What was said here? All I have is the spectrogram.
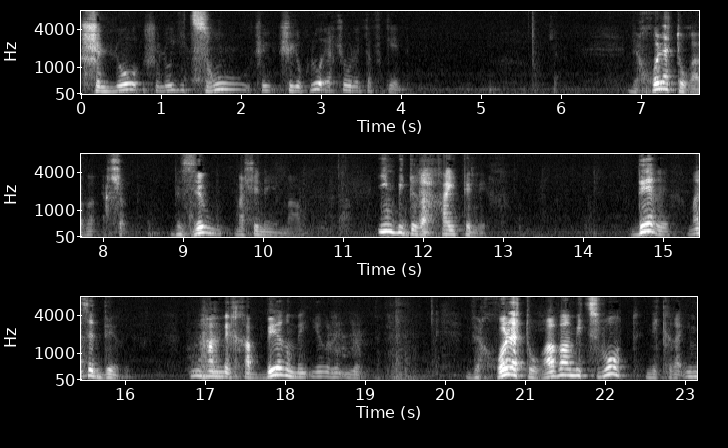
שלא, שלא ייצרו, ש, שיוכלו איכשהו לתפקד. וכל התורה, עכשיו, וזהו מה שנאמר, אם בדרכי תלך. דרך, מה זה דרך? הוא המחבר מעיר לעיר. וכל התורה והמצוות נקראים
